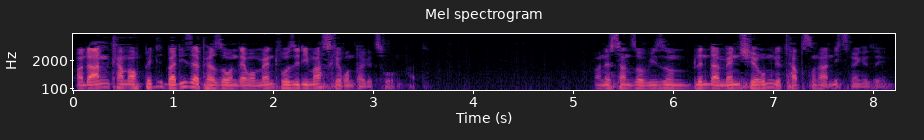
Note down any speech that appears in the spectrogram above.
Und dann kam auch bei dieser Person der Moment, wo sie die Maske runtergezogen hat. Und ist dann so wie so ein blinder Mensch hier rumgetapst und hat nichts mehr gesehen.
